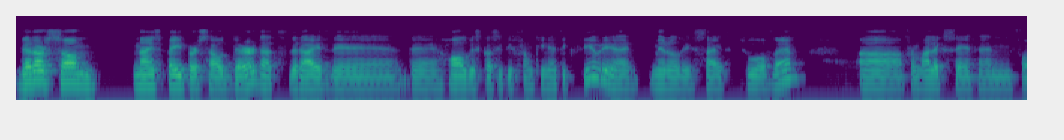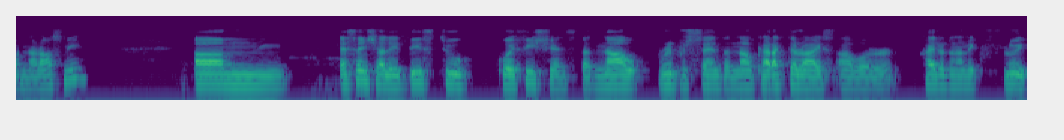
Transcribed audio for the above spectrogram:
There are some nice papers out there that derive the, the Hall viscosity from kinetic theory. I merely cite two of them uh, from Alexeev and Fornarozny. Um, essentially, these two coefficients that now represent and now characterize our hydrodynamic fluid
